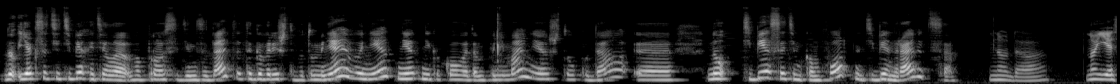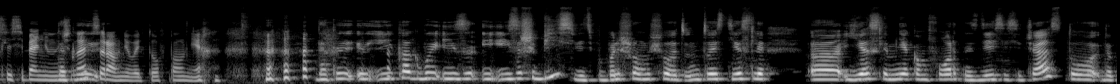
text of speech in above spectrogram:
Ну, я, кстати, тебе хотела вопрос один задать. Ты говоришь, что вот у меня его нет, нет никакого там понимания, что куда. Э, но тебе с этим комфортно, тебе нравится? Ну да. Но если себя не начинать и... сравнивать, то вполне. Так и, и как бы и, и, и зашибись ведь, по большому счету. Ну, то есть, если э, если мне комфортно здесь и сейчас, то так,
